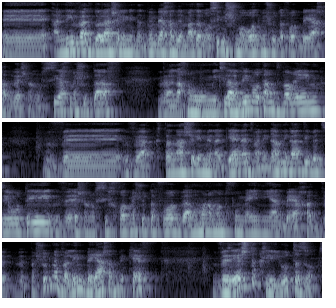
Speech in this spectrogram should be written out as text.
אה, אני והגדולה שלי מתנדבים ביחד במד"א ועושים משמרות משותפות ביחד ויש לנו שיח משותף ואנחנו מתלהבים מאותם דברים ו... והקטנה שלי מנגנת ואני גם ניגנתי בצעירותי ויש לנו שיחות משותפות והמון המון תחומי עניין ביחד ו... ופשוט מבלים ביחד בכיף ויש את הקלילות הזאת.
